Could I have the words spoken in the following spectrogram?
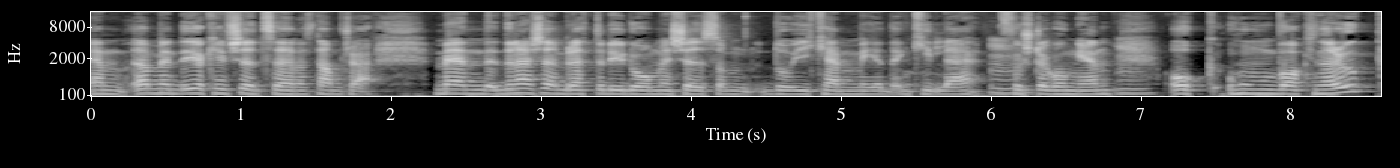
en, ja, men jag kan i och för sig inte säga hennes namn tror jag. Men den här tjejen berättade ju då om en tjej som då gick hem med en kille första gången. Och hon vaknar upp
